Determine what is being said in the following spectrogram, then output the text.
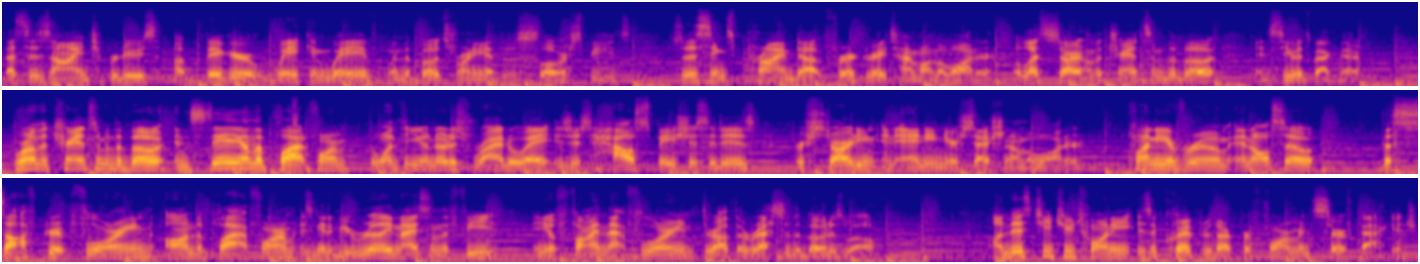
that's designed to produce a bigger wake and wave when the boat's running at those slower speeds. So this thing's primed up for a great time on the water. But let's start on the transom of the boat and see what's back there. We're on the transom of the boat and standing on the platform, the one thing you'll notice right away is just how spacious it is for starting and ending your session on the water. Plenty of room and also the soft grip flooring on the platform is gonna be really nice on the feet and you'll find that flooring throughout the rest of the boat as well. On this T220 is equipped with our Performance Surf Package.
